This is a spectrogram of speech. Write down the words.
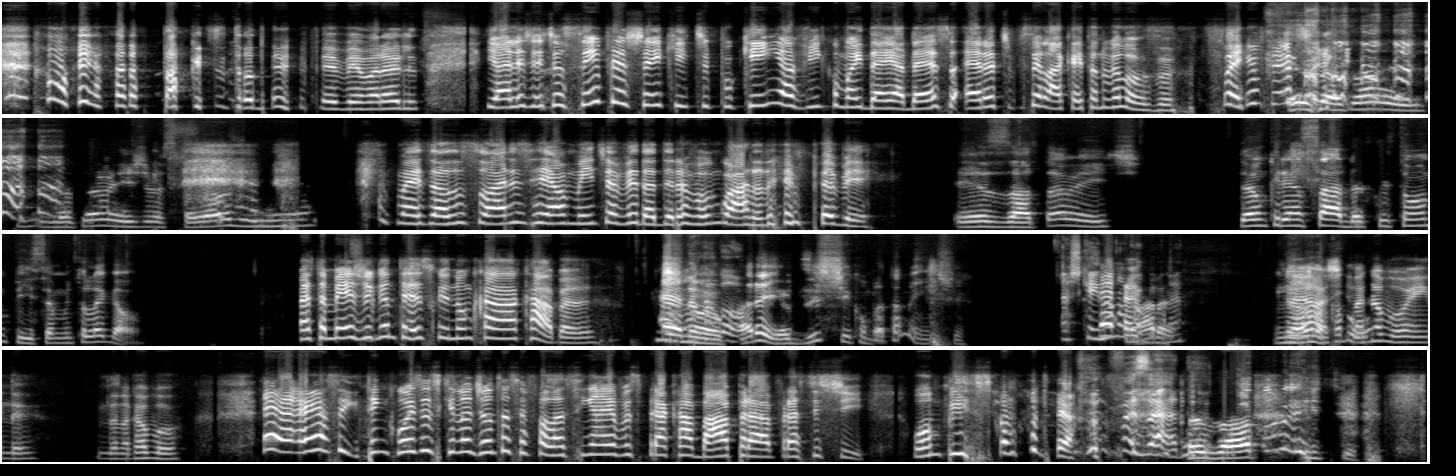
maior ataque de todo o MPB, maravilhoso. E olha, gente, eu sempre achei que, tipo, quem ia vir com uma ideia dessa era, tipo, sei lá, Caetano Veloso. Sempre achei. Exatamente, exatamente. Foi igualzinha. Mas Elza Soares realmente é a verdadeira vanguarda da MPB. Exatamente. Então, criançada, assistam One Piece, é muito legal. Mas também é gigantesco e nunca acaba. é, não, eu acabou. parei, eu desisti completamente. Acho que ainda não É, acabou, cara. né? Não, acho acabou. que não acabou ainda. Ainda não acabou. É, é assim, tem coisas que não adianta você falar assim, ah, eu vou esperar acabar pra, pra assistir. One Piece é uma delas. Pesado. Exatamente.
